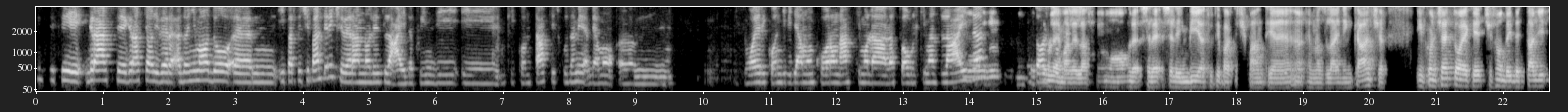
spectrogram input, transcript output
Sì, sì, grazie, grazie Oliver. Ad ogni modo ehm, i partecipanti riceveranno le slide, quindi i, i contatti, scusami, abbiamo, ehm, se vuoi ricondividiamo ancora un attimo la, la tua ultima slide. Non c'è problema, le lasciamo, le, se, le, se, le, invia a tutti i partecipanti è, è una slide in calce. Il concetto è che ci sono dei dettagli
